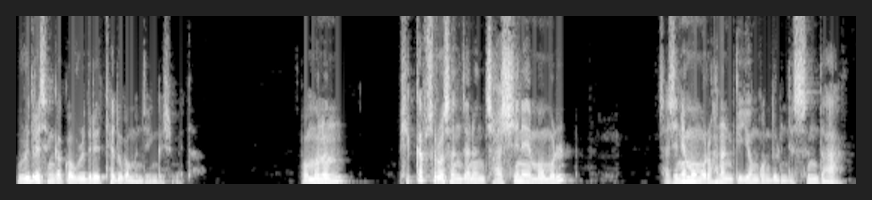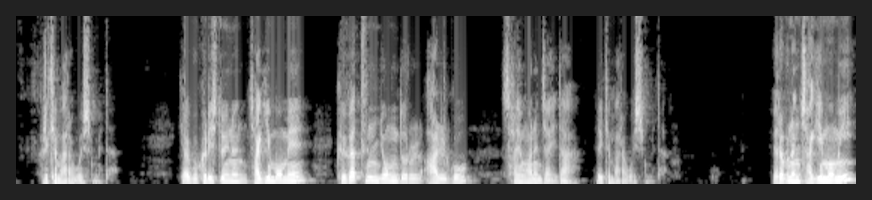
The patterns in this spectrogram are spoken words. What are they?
우리들의 생각과 우리들의 태도가 문제인 것입니다. 본문은 피값으로 산 자는 자신의 몸을 자신의 몸으로 하나님께 영광 돌리는 데 쓴다. 그렇게 말하고 있습니다. 결국 그리스도인은 자기 몸에 그 같은 용도를 알고 사용하는 자이다. 이렇게 말하고 있습니다. 여러분은 자기 몸이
